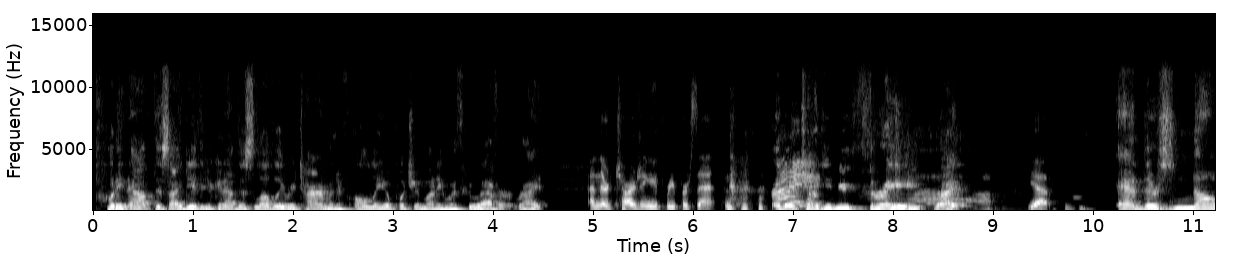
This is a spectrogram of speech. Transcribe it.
putting out this idea that you can have this lovely retirement if only you'll put your money with whoever, right? And they're charging you 3%. right. And they're charging you three, right? Ah. Yep. And there's no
